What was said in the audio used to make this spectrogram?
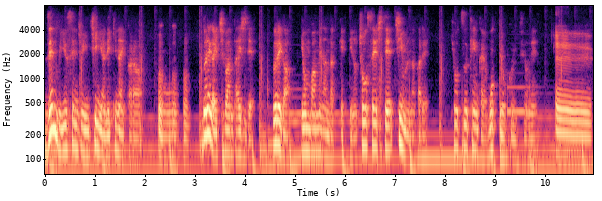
全部優先順位1位にはできないから、うんうんうんどれが一番大事で、どれが4番目なんだっけっていうのを調整してチームの中で共通見解を持っておくんですよね。え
